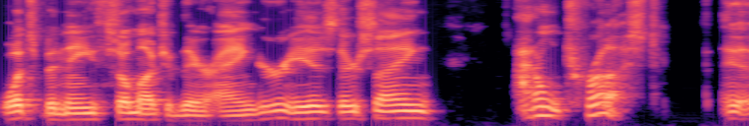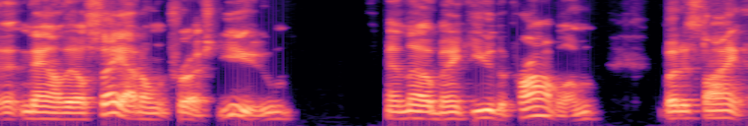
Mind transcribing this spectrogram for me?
what's beneath so much of their anger is they're saying, "I don't trust." Uh, now they'll say, "I don't trust you," and they'll make you the problem but it's like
